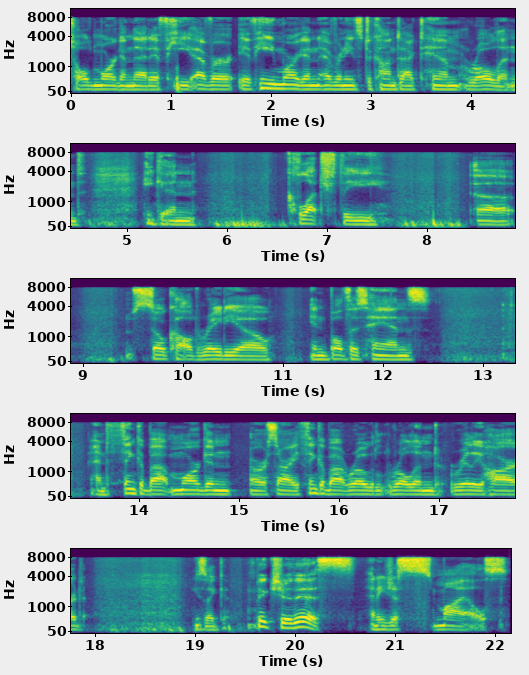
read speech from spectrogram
told Morgan that if he ever, if he, Morgan, ever needs to contact him, Roland, he can clutch the uh, so called radio in both his hands and think about Morgan, or sorry, think about Ro- Roland really hard. He's like, picture this. And he just smiles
